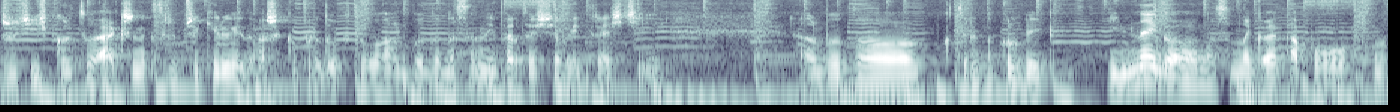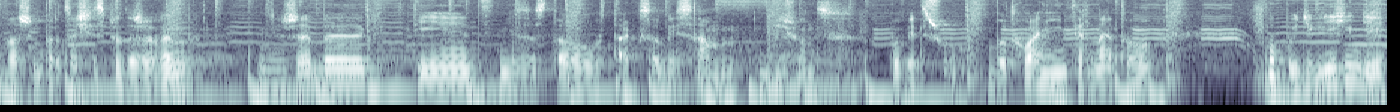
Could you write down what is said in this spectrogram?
wrzucić call to action, który przekieruje do waszego produktu albo do następnej wartościowej treści, albo do któregokolwiek innego następnego etapu w waszym procesie sprzedażowym, żeby klient nie został tak sobie sam wisząc w powietrzu w otchłani internetu, bo pójdzie gdzieś indziej.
